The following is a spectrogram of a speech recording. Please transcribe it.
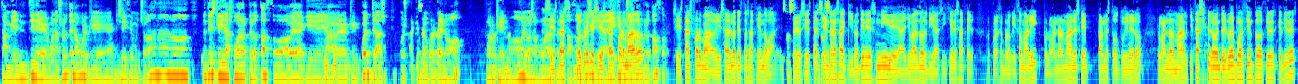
también tiene buena suerte, ¿no? Porque aquí se dice mucho, ah, no, no, no tienes que ir a jugar al pelotazo a ver a qué, a ver a qué encuentras. Pues, Aquí pues no, ¿por qué no? ¿Por qué no? Ibas a jugar Si al estás- pelotazo. yo creo ¿no? que si estás formado- al. Si estás formado y sabes lo que estás haciendo, vale. Sí, Pero si, está- si sí. entras aquí, no tienes ni idea, llevas dos días y quieres hacer, pues por ejemplo, lo que hizo Malik, pues lo más normal es que palmes todo tu dinero. Lo más normal, quizás el 99% de opciones que tienes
